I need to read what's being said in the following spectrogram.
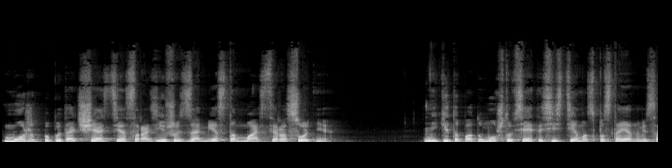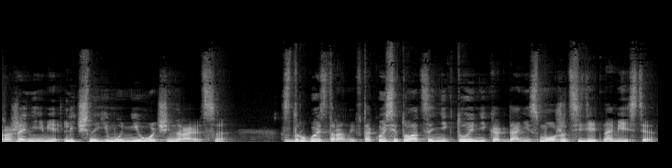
может попытать счастье, сразившись за место мастера сотни – Никита подумал, что вся эта система с постоянными сражениями лично ему не очень нравится. С другой стороны, в такой ситуации никто и никогда не сможет сидеть на месте.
